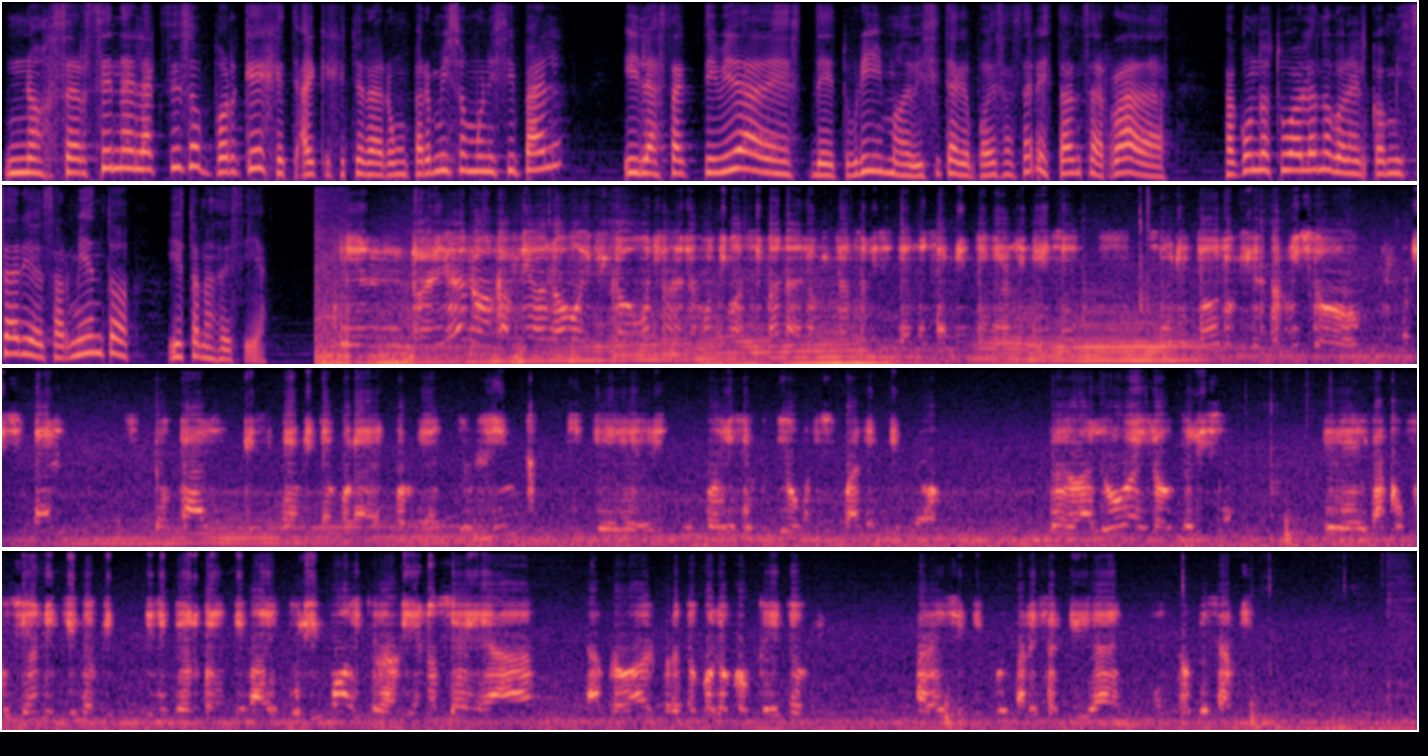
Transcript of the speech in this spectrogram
nos cercena el acceso porque hay que gestionar un permiso municipal y las actividades de turismo, de visita que podés hacer están cerradas. Facundo estuvo hablando con el comisario de Sarmiento y esto nos decía. En realidad no ha cambiado, no ha modificado mucho de las últimas semanas de lo que están solicitando Sarmiento para ingreso, sobre todo lo que es el permiso municipal local que se tramita por, por mediante un link y que el Poder Ejecutivo Municipal es lo evalúa y lo autoriza. Eh, la confusión entiendo que tiene que ver con el tema del turismo y todavía no se ha aprobado el protocolo concreto para ese tipo, para esa actividad en, lo que es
